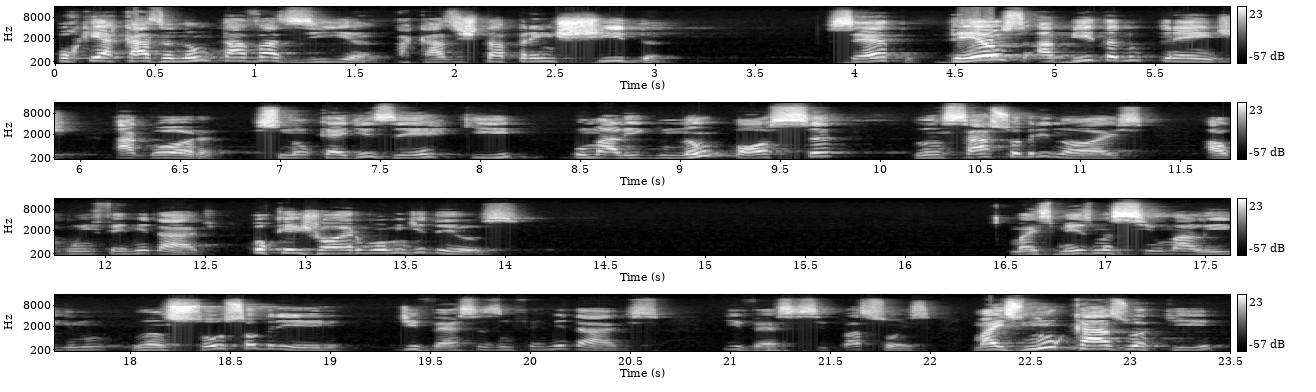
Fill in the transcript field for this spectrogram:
Porque a casa não está vazia, a casa está preenchida. Certo? Deus habita no crente. Agora, isso não quer dizer que o maligno não possa lançar sobre nós alguma enfermidade. Porque Jó era um homem de Deus. Mas mesmo assim, o maligno lançou sobre ele diversas enfermidades, diversas situações. Mas no caso aqui,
